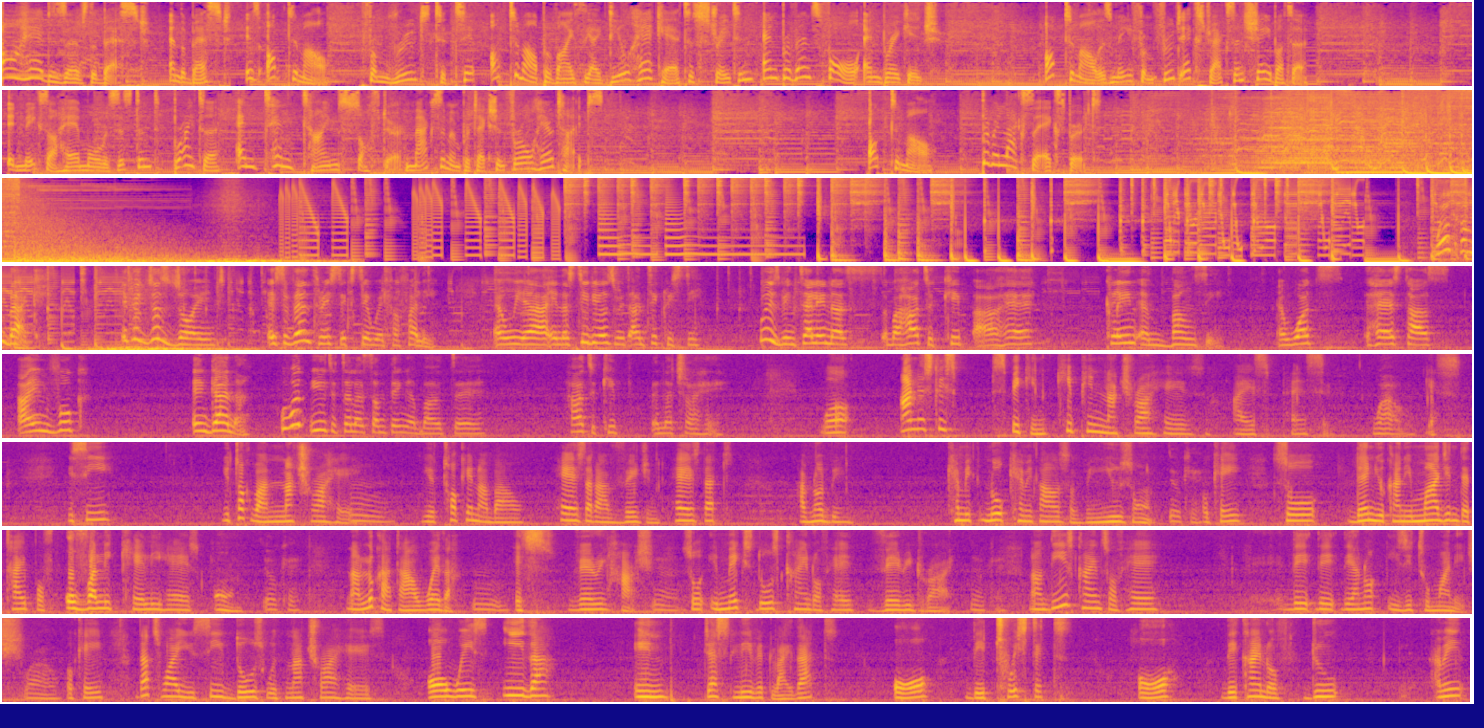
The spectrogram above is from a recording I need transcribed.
Our hair deserves the best, and the best is Optimal. From root to tip, Optimal provides the ideal hair care to straighten and prevents fall and breakage. Optimal is made from fruit extracts and shea butter. It makes our hair more resistant, brighter, and 10 times softer. Maximum protection for all hair types. Optimal, the relaxer expert. Welcome back. If you just joined, it's Event 360 with Fafali, and we are in the studios with Auntie Christy, who has been telling us about how to keep our hair clean and bouncy, and what hairstyles are in vogue in Ghana. We want you to tell us something about uh, how to keep a natural hair. Well, honestly sp- speaking, keeping natural hairs are expensive. Wow. Yes. You see, you talk about natural hair. You're talking about hairs that are virgin, hairs that have not been chemic no chemicals have been used on. Okay. Okay. So then you can imagine the type of overly curly hairs on. Okay. Now look at our weather. Mm. It's very harsh. Yeah. So it makes those kind of hair very dry. Okay. Now these kinds of hair, they, they, they are not easy to manage. Wow. Okay? That's why you see those with natural hairs always either in just leave it like that or they twist it or they kind of do, I mean,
